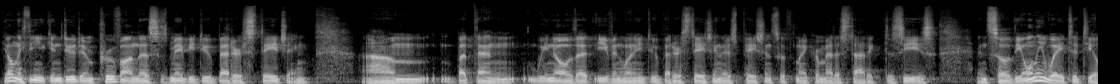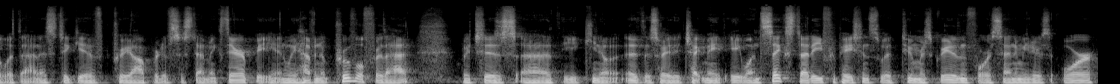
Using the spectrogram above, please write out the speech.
The only thing you can do to improve on this is maybe do better staging. Um, but then we know that even when you do better staging, there's patients with micrometastatic disease. And so the only way to deal with that is to give preoperative systemic therapy. And we have an approval for that, which is uh, the keynote, uh, the, sorry, the Checkmate 816 study for patients with tumors greater than four centimeters or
